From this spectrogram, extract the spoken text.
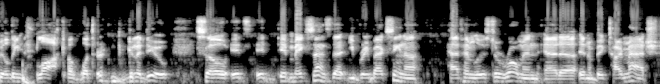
building block of what they're gonna do. So it's it it makes sense that you bring back Cena, have him lose to Roman at a in a big time match.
